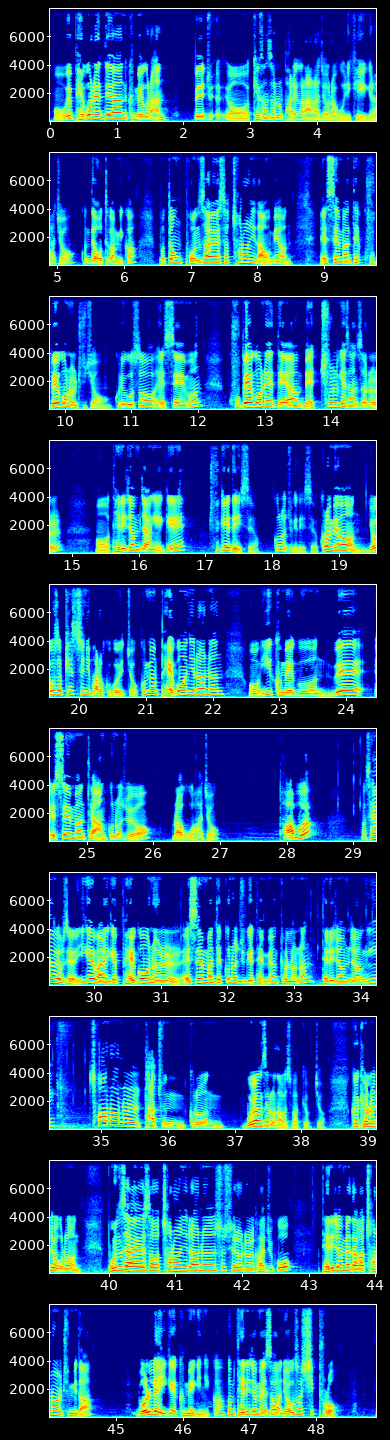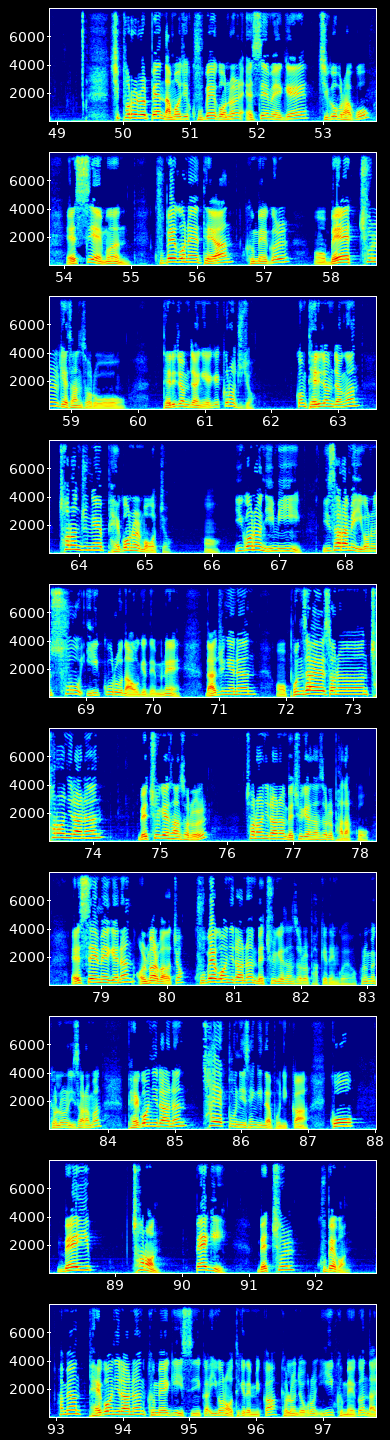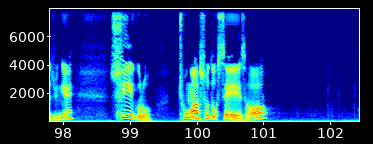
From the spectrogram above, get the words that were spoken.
어, 왜 100원에 대한 금액을 안 빼주 어, 계산서는 발행을 안 하죠라고 이렇게 얘기를 하죠. 근데 어떻게 합니까? 보통 본사에서 천 원이 나오면 SM한테 900원을 주죠. 그리고서 SM은 900원에 대한 매출 계산서를 어, 대리점장에게 주게 돼 있어요. 끊어주게 돼 있어요. 그러면 여기서 캐스틴이 바로 그거였죠. 그러면 100원이라는 어, 이 금액은 왜 SM한테 안 끊어줘요? 라고 하죠. 바보야? 어, 생각해보세요. 이게 만약에 100원을 SM한테 끊어주게 되면 결론은 대리점장이 1000원을 다 준 그런 모양새로 나올 수밖에 없죠. 그럼 결론적으로는 본사에서 1000원이라는 수수료를 가지고 대리점에다가 1000원을 줍니다. 원래 이게 금액이니까. 그럼 대리점에서 여기서 10% 10%를 뺀 나머지 900원을 SM에게 지급을 하고 SM은 900원에 대한 금액을 어, 매출 계산서로 대리점장에게 끊어주죠. 그럼 대리점장은 1000원 중에 100원을 먹었죠. 어, 이거는 이미 이 사람의 이거는 수익으로 나오기 때문에 나중에는 어, 본사에서는 1000원이라는 매출 계산서를 1000원이라는 매출 계산서를 받았고 SM에게는 얼마를 받았죠? 900원이라는 매출 계산서를 받게 된 거예요. 그러면 결론은 이 사람은 100원이라는 차액분이 생기다 보니까 그 매입 1000원 빼기 매출 900원 하면 100원이라는 금액이 있으니까 이건 어떻게 됩니까? 결론적으로는 이 금액은 나중에 수익으로 종합소득세에서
